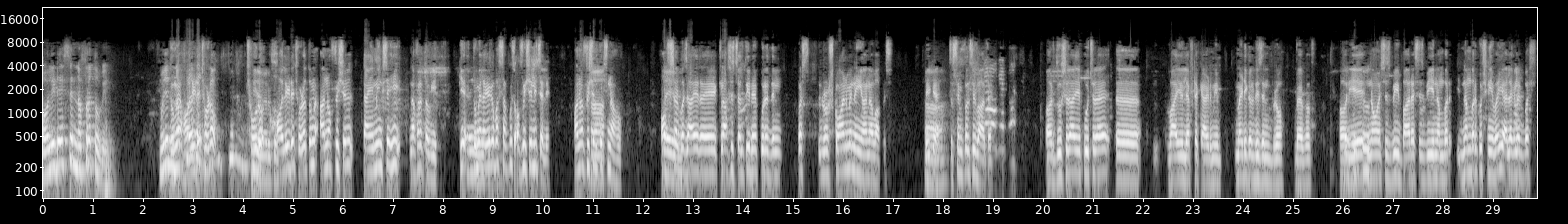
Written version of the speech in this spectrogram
हॉलीडे से नफरत हो गई। मुझे तुम्हें नफरत हॉलीडे छोड़ो। छोड़ो। हॉलीडे छोड़ो तुम्हें अनऑफिशियल टाइमिंग से ही नफरत होगी कि तुम्हें लगेगा बस सब कुछ ऑफिशियली चले। अनऑफिशियल हाँ। कुछ ना हो। ऑफिसर। बजाए रहे क्लासेस चलती रहे पूरे दिन। बस रुस्कॉन में नहीं आना वापस। ठीक है? हाँ। तो सिंपल सी बात है। और दूसरा ये पूछ रहा है why you left academy medical reason bro Vaibhav. और तो ये तो- नौ एस एस बी बारह एस एस बी ये नंबर नंबर कुछ नहीं है भाई अलग अलग बस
